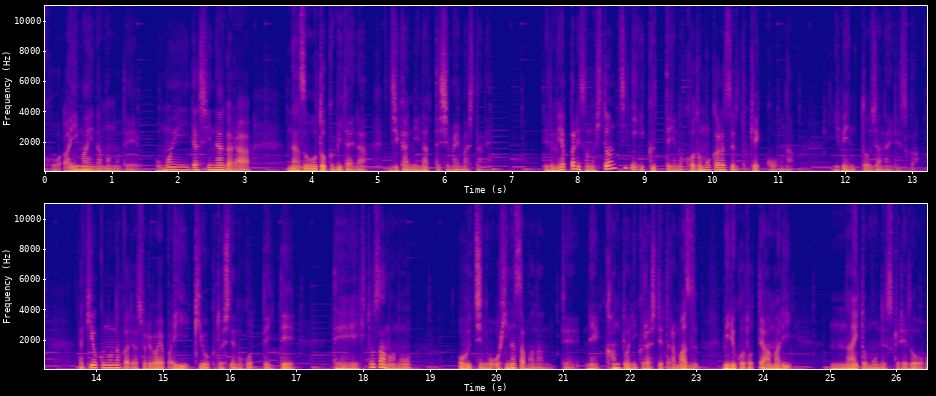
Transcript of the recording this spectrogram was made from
構曖昧なもので思い出しながら謎を解くみたいな時間になってしまいましたね。でもやっぱりその人ん家に行くっていうの子供からすると結構なイベントじゃないですか。記憶の中ではそれはやっぱいい記憶として残っていてで人様のお家のお雛様なんてね関東に暮らしてたらまず見ることってあんまりないと思うんですけれど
